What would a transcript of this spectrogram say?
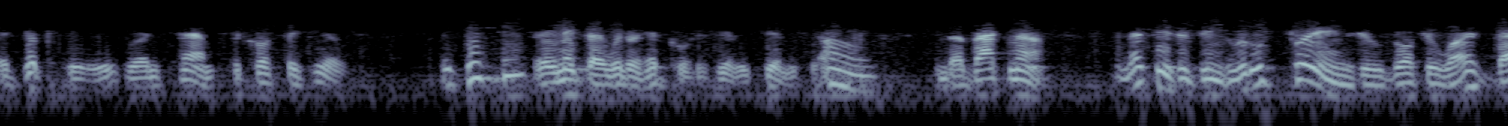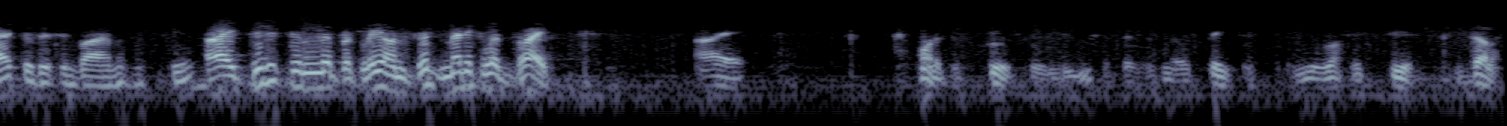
The gypsies were encamped across the hill. The gypsy? They make their winter headquarters here, each year. Oh. And they're back now. In that case, it seems a little strange you brought your wife back to this environment, Mr. King. I did it deliberately on good medical advice. I I wanted to prove to Elise that there was no basis for neurotic fear develop.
